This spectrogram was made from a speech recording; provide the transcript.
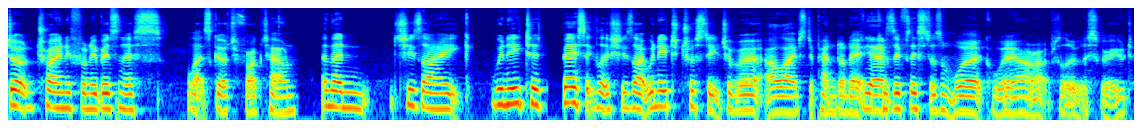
Don't try any funny business. Let's go to Frogtown." And then she's like, "We need to." Basically, she's like, "We need to trust each other. Our lives depend on it. Yeah. Because if this doesn't work, we are absolutely screwed."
